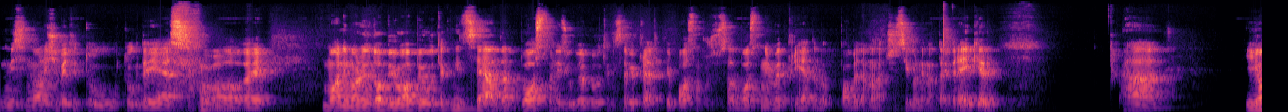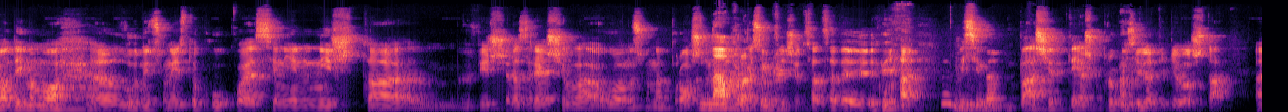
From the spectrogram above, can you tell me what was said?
Mislim, oni će biti tu, tu gde jesu. ovaj, oni moraju da dobiju obe utakmice, a da Boston izgubi obe utakmice da bi pretekli Boston, pošto sad Boston ima 3-1 u pobedama, znači sigurno ima taj breaker. Uh, I onda imamo uh, ludnicu na istoku koja se nije ništa više razrešila u odnosu na prošle. Naprotiv. Pričao. Sad, sad je, ja, mislim, da. baš je teško prognozirati bilo šta. Uh,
